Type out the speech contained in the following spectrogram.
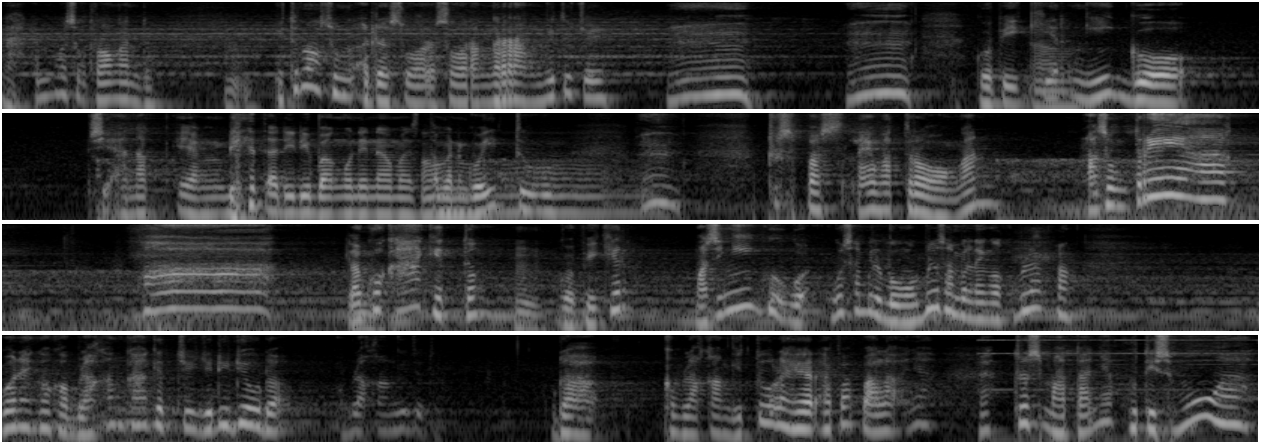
nah kan masuk terowongan tuh, Hmm. itu langsung ada suara-suara ngerang gitu cuy. Hmm, hmm. Gue pikir Oh. ngigo si anak yang dia tadi dibangunin sama teman gue itu. Hmm. Terus pas lewat terowongan langsung teriak. Wah, lah gue kaget dong. Hmm. Gue pikir masih ngigo. Gue gue sambil bawa mobil sambil nengok ke belakang. Gue nengok ke belakang kaget cuy. Jadi dia udah ke belakang gitu tuh. Udah ke belakang gitu leher apa palanya. Terus matanya putih semua.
